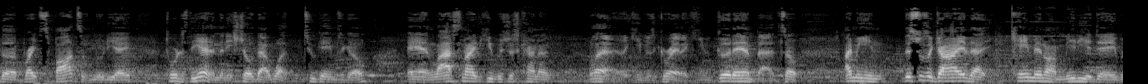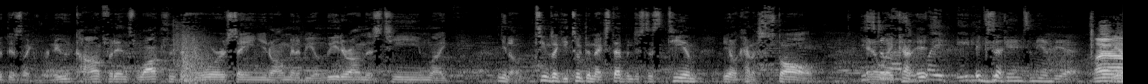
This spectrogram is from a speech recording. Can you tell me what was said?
the bright spots of Mudiay towards the end, and then he showed that what two games ago. And last night he was just kind of bleh, like he was great, like he was good and bad. So. I mean, this was a guy that came in on media day with this like renewed confidence, walked through the door saying, you know, I'm going to be a leader on this team. Like, you know, it seems like he took the next step and just to see him, you know, kind of stall. He still hasn't Kinda- played 82 Exa- games in the NBA. Oh, yeah, Yeah.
